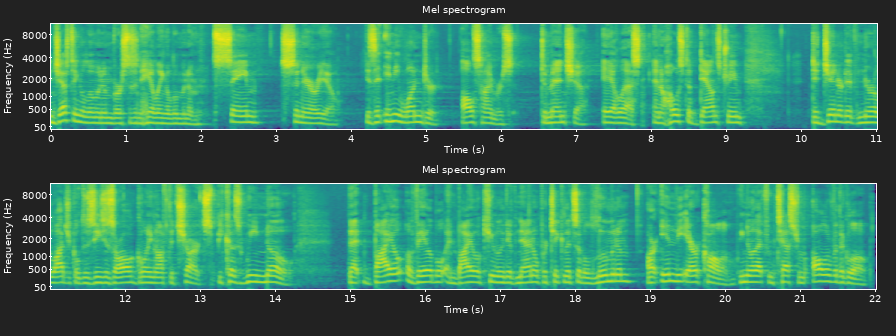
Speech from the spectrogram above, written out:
Ingesting aluminum versus inhaling aluminum, same scenario. Is it any wonder Alzheimer's, dementia, ALS, and a host of downstream degenerative neurological diseases are all going off the charts because we know that bioavailable and bioaccumulative nanoparticulates of aluminum are in the air column. We know that from tests from all over the globe.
